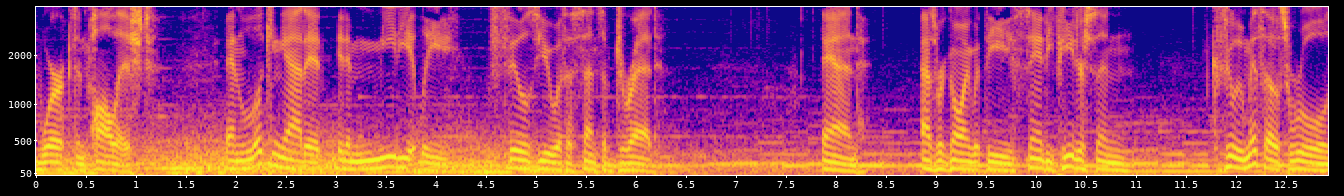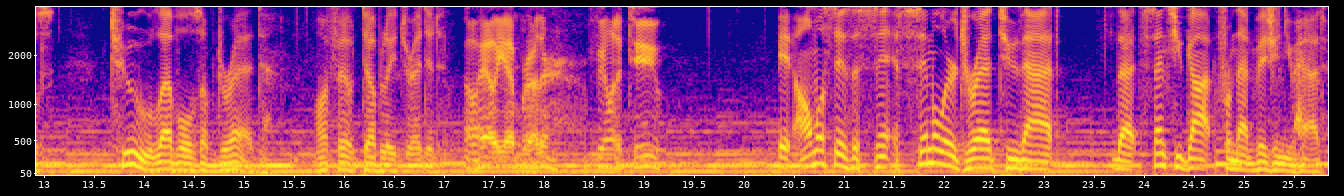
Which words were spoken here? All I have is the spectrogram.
worked and polished and looking at it it immediately fills you with a sense of dread and as we're going with the Sandy Petersen Cthulhu Mythos rules two levels of dread I feel doubly dreaded. Oh, hell yeah, brother. I'm feeling it too. it almost is the si- similar dread to that that sense you got from that vision you had.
